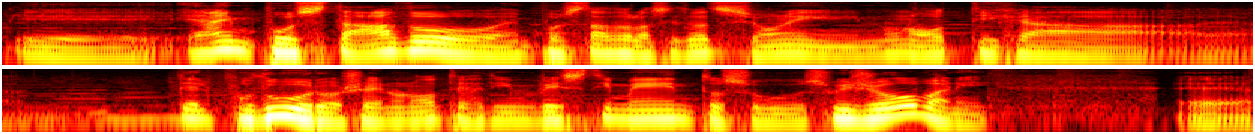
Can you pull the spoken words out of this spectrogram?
e, e ha, impostato, ha impostato la situazione in un'ottica del futuro, cioè in un'ottica di investimento su, sui giovani. Eh,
